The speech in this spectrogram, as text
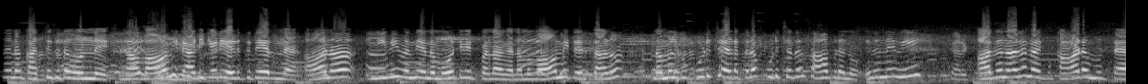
இது நான் கத்துக்கிட்ட ஒண்ணு நான் வாமிட் அடிக்கடி எடுத்துட்டே இருந்தேன். ஆனா நிவி வந்து என்ன மோட்டிவேட் பண்ணாங்க. நம்ம வாமிட் எடுத்தாலும் நம்மளுக்கு பிடிச்ச இடத்துல பிடிச்சத சாப்பிடணும். என்ன நிவி? அதனால நான் இப்ப காடை முட்டை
